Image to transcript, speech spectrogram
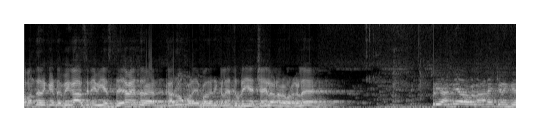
அமர்ந்திருக்கின்ற விகாசினி வி எஸ் தேவேந்திரன் கருவம்பாளைய பகுதிக்கழகத்துடைய செயலாளர் அவர்களே. பெரிய அந்நியார் அவர்கள் ஆணைக்கிணங்க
